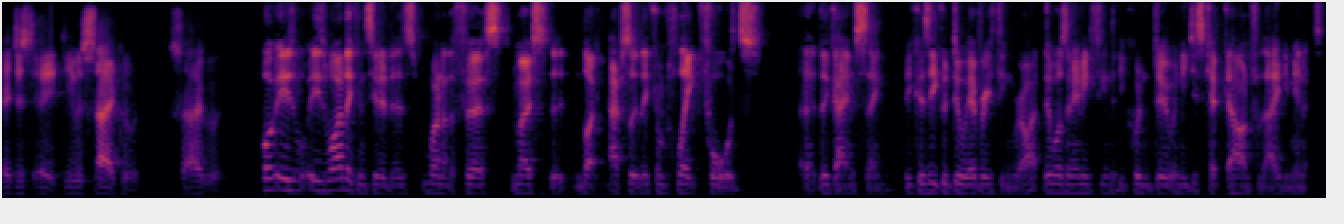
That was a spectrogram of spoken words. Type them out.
It just he, he was so good, so good. Well, he's, he's widely considered as one of the first, most like absolutely complete forwards at the game scene because he could do everything. Right, there wasn't anything that he couldn't do, and he just kept going for the eighty minutes.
